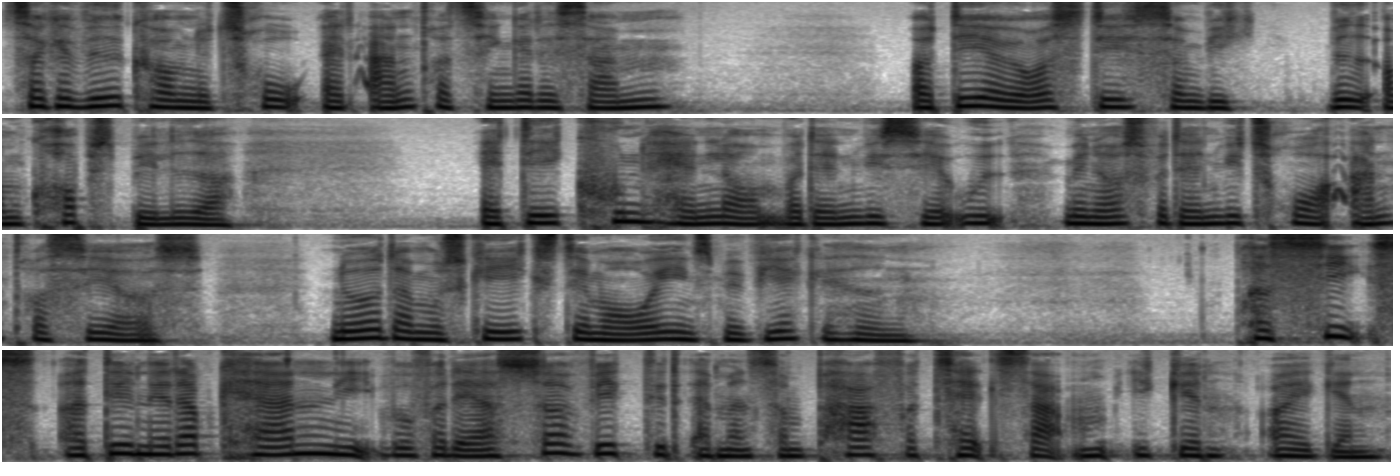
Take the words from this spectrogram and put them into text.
så kan vedkommende tro, at andre tænker det samme. Og det er jo også det, som vi ved om kropsbilleder, at det ikke kun handler om, hvordan vi ser ud, men også hvordan vi tror, andre ser os. Noget, der måske ikke stemmer overens med virkeligheden. Præcis, og det er netop kernen i, hvorfor det er så vigtigt, at man som par får talt sammen igen og igen.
